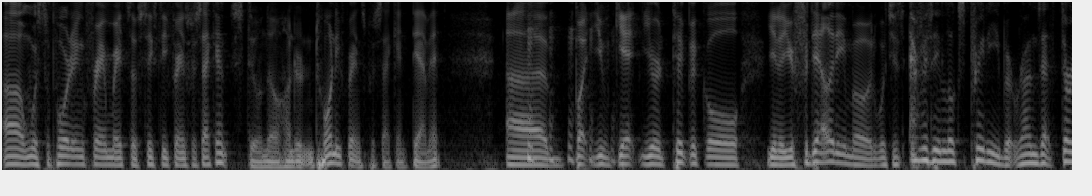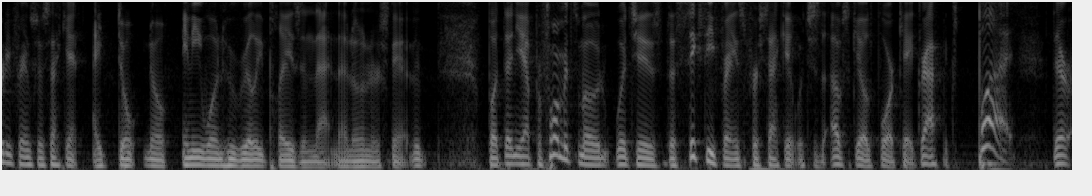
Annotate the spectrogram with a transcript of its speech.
Um, with supporting frame rates of 60 frames per second. Still no 120 frames per second. Damn it. Uh, but you get your typical, you know, your fidelity mode, which is everything looks pretty but runs at 30 frames per second. I don't know anyone who really plays in that, and I don't understand. But then you have performance mode, which is the 60 frames per second, which is the upscaled 4K graphics. But they're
